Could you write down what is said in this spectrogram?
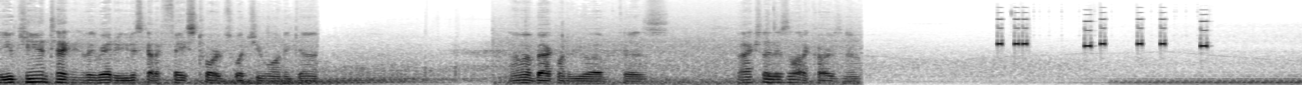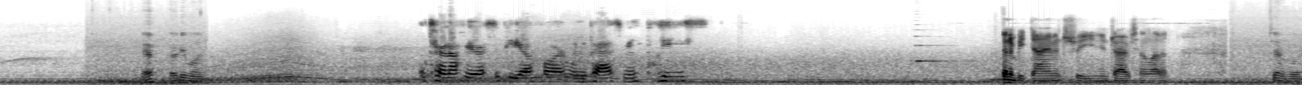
You can technically radar. You just gotta face towards what you want to gun. I'm gonna back one of you up because actually there's a lot of cars now. Yep, 31. And turn off your LCPDFR when you pass me, please. It's gonna be Diamond Street. You need to drive to 11. 10 4.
